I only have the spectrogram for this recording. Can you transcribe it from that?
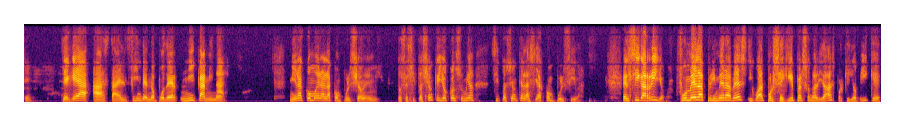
¿sí? Llegué hasta el fin de no poder ni caminar. Mira cómo era la compulsión en mí. Entonces, situación que yo consumía, situación que la hacía compulsiva. El cigarrillo, fumé la primera vez igual por seguir personalidades, porque yo vi que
